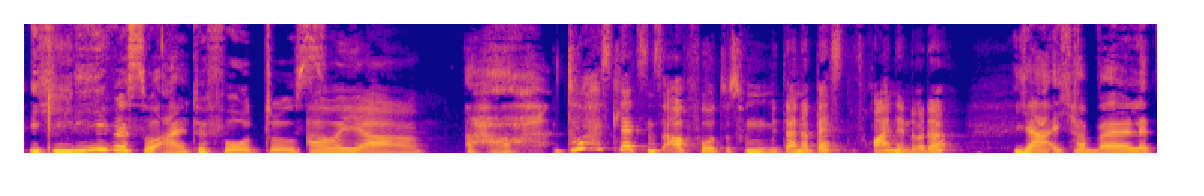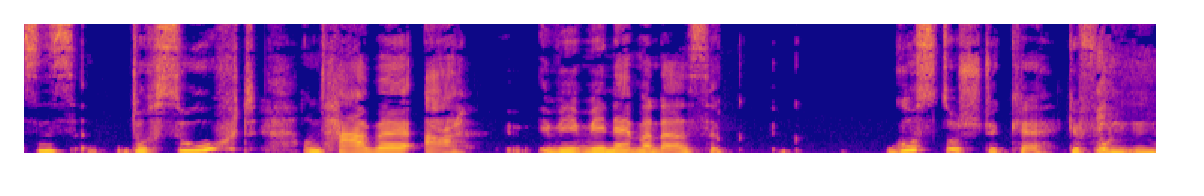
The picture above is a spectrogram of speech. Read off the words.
Ich liebe so alte Fotos. Oh ja. Ah, Du hast letztens auch Fotos von, mit deiner besten Freundin, oder? Ja, ich habe äh, letztens durchsucht und habe, ah, wie, wie nennt man das? Gusto-Stücke gefunden,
